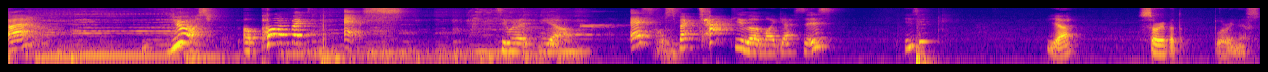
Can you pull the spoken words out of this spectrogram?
Ah. Yes, a perfect S. See what I, yeah. S for spectacular, my guess is. Is it? Yeah. Sorry about the blurriness.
